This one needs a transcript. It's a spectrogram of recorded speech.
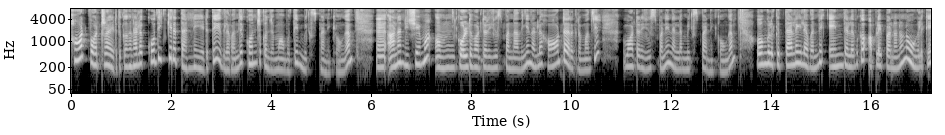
ஹாட் வாட்டராக எடுத்துக்கோங்க. நல்லா கொதிக்கிற தண்ணி எடுத்து இதில் வந்து கொஞ்சம் கொஞ்சமாக ஊற்றி மிக்ஸ் பண்ணிக்கோங்க. ஆனால் நிச்சயமாக கோல்டு வாட்டர் யூஸ் பண்ணாதீங்க. நல்லா ஹாட்டாக இருக்கிற மாதிரி வாட்டர் யூஸ் பண்ணி நல்லா மிக்ஸ் பண்ணிக்கோங்க. உங்களுக்கு தலையில் வந்து எந்த அளவுக்கு அப்ளை பண்ணணும்னு உங்களுக்கு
